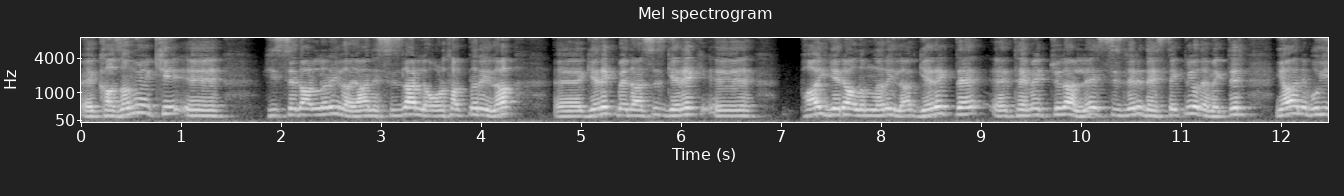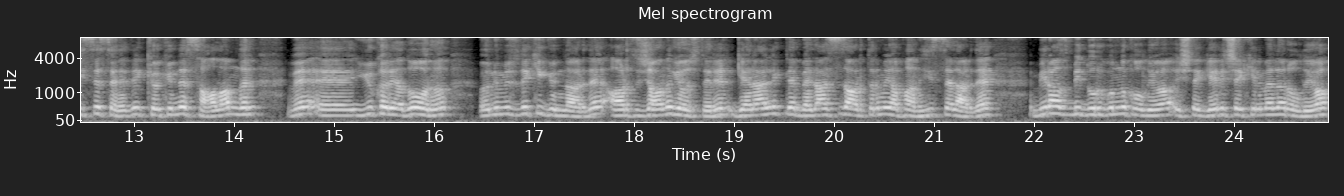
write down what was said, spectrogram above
e, kazanıyor ki e, hissedarlarıyla yani sizlerle ortaklarıyla e, gerek bedelsiz gerek e, pay geri alımlarıyla gerek de e, temettülerle sizleri destekliyor demektir. Yani bu hisse senedi kökünde sağlamdır ve e, yukarıya doğru önümüzdeki günlerde artacağını gösterir. Genellikle bedelsiz artırımı yapan hisselerde biraz bir durgunluk oluyor. işte geri çekilmeler oluyor.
